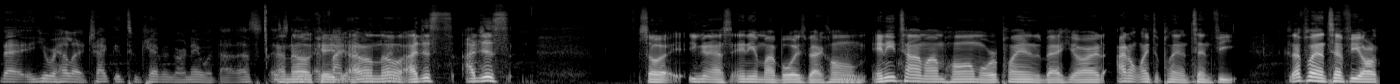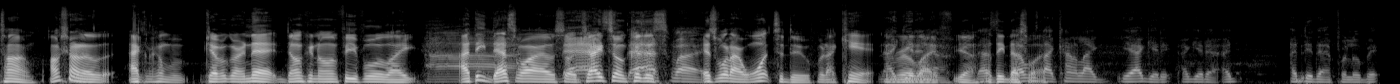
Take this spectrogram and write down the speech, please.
that you were hella attracted to Kevin Garnett without that's, I know, find KJ. I don't know. funny. I just, I just. So you can ask any of my boys back home. Mm. Anytime I'm home or we're playing in the backyard, I don't like to play on ten feet because I play on ten feet all the time. I'm trying to act like I'm a Kevin Garnett dunking on people. Like I think that's Ah, why I was so attracted to him because it's why. it's what I want to do, but I can't in I real life. now. Yeah, I think that's that was why. like kind of like yeah I get it I get it I I did that for a little bit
